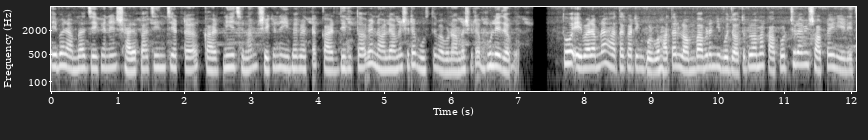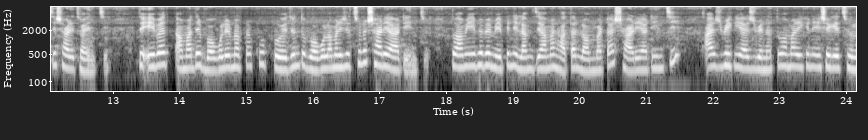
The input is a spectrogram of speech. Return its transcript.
এবার আমরা যেখানে সাড়ে পাঁচ ইঞ্চি একটা কার্ড নিয়েছিলাম, সেখানে এইভাবে একটা কার্ড দিয়ে দিতে হবে, নাহলে আমরা সেটা বুঝতে পারব না, আমরা সেটা ভুলে যাব। তো এবার আমরা হাতা কাটিং করব, হাতার লম্বা আমরা নিব, যতটুকু আমার কাপড় ছিল আমি সবটাই নিয়ে নিচ্ছি সাড়ে ছয় ইঞ্চি। তো এবার আমাদের বগলের মাপটা খুব প্রয়োজন, তো বগল আমার এসেছিল সাড়ে আট ইঞ্চি। তো আমি এভাবে মেপে নিলাম যে আমার হাতার লম্বাটা সাড়ে আট ইঞ্চি, আসবে কি আসবে না, তো আমার এখানে এসে গেছিল।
